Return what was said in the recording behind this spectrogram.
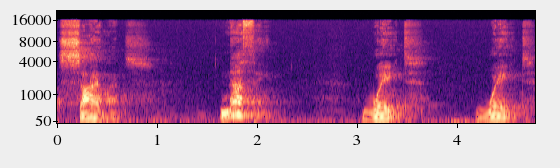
Silence. Nothing. Wait, wait,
